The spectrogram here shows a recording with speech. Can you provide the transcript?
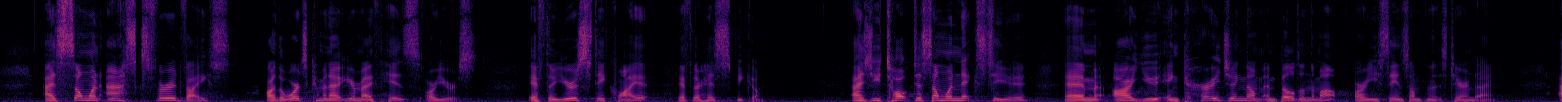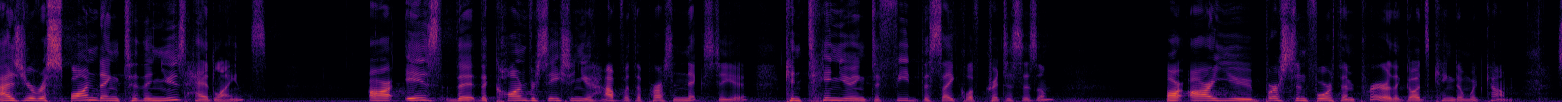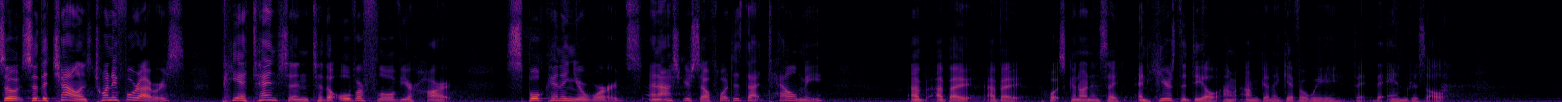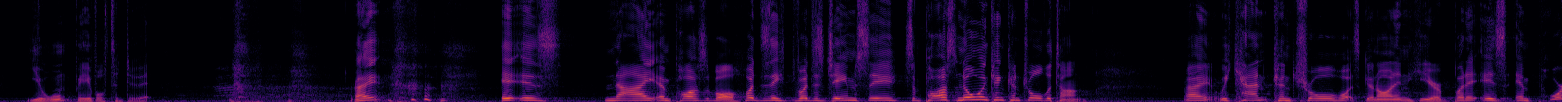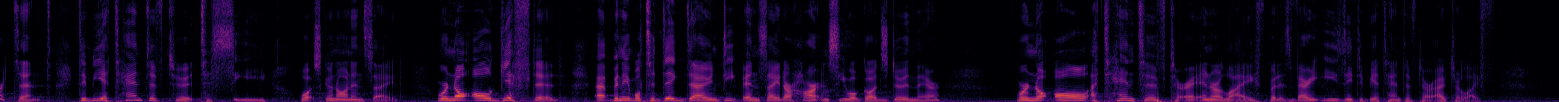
As someone asks for advice, are the words coming out of your mouth his or yours? If they're yours, stay quiet. If they're his, speak them. As you talk to someone next to you, um, are you encouraging them and building them up, or are you saying something that's tearing down? As you're responding to the news headlines, are, is the, the conversation you have with the person next to you continuing to feed the cycle of criticism? Or are you bursting forth in prayer that God's kingdom would come? So, so the challenge 24 hours, pay attention to the overflow of your heart spoken in your words and ask yourself, what does that tell me about, about what's going on inside? And here's the deal I'm, I'm going to give away the, the end result. You won't be able to do it. right? it is nigh impossible. What does, he, what does James say? It's impossible. No one can control the tongue. Right? We can't control what's going on in here, but it is important to be attentive to it to see what's going on inside. We're not all gifted at being able to dig down deep inside our heart and see what God's doing there. We're not all attentive to our inner life, but it's very easy to be attentive to our outer life.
